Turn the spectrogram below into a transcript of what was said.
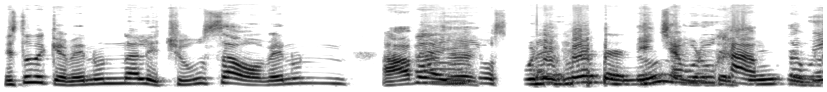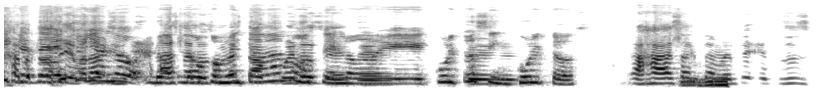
esto de que ven una lechuza o ven un ave Ah. ahí oscura pinche bruja, puta Sí, bruja. que no de hecho ya lo, lo- hasta lo comentábamos en lo de- de cultos de- incultos. Ajá, exactamente. Entonces,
